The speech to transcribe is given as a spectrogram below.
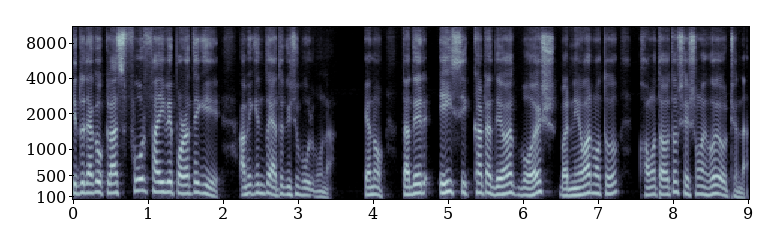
কিন্তু দেখো, ক্লাস ফোর, ফাইভে পড়াতে গিয়ে আমি কিন্তু এত কিছু বলব না। কেন? তাদের এই শিক্ষাটা দেওয়ার বয়স বা নেওয়ার মতো ক্ষমতা হতো সে সময় হয়ে ওঠে না।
